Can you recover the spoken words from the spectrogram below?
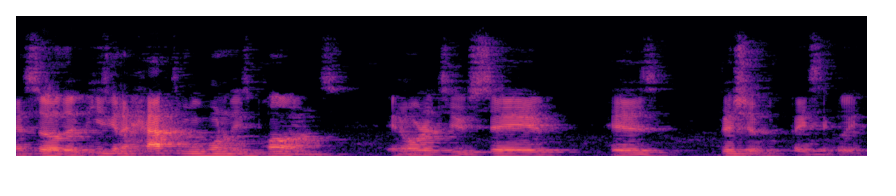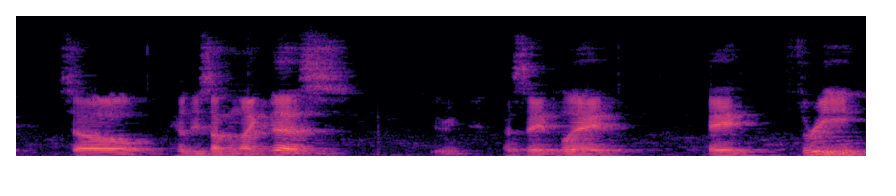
And so that he's going to have to move one of these pawns in order to save his bishop, basically. So he'll do something like this. Let's say play a3,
